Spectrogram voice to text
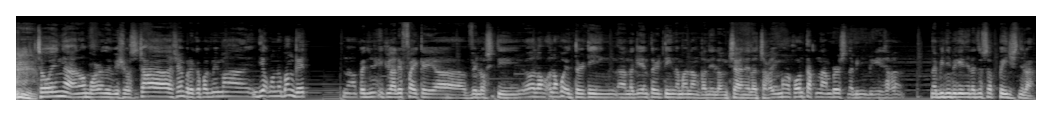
so, yun nga, ano, more on the visuals. Tsaka, syempre, kapag may mga hindi ako nabanggit, na pwede nyo i-clarify kay uh, Velocity. Alam, alam ko, entertain, uh, nag-entertain naman ang kanilang channel at saka yung mga contact numbers na binibigay sa na binibigay nila dun sa page nila.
